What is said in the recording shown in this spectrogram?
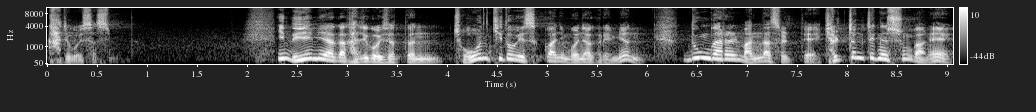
가지고 있었습니다. 이 느헤미야가 가지고 있었던 좋은 기도의 습관이 뭐냐 그러면 누군가를 만났을 때 결정적인 순간에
